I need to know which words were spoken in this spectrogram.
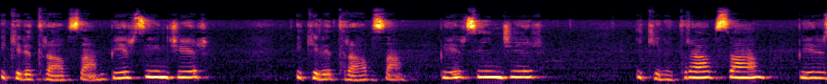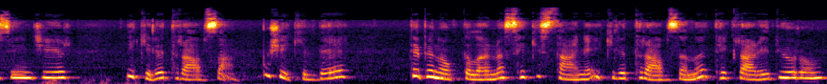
ikili trabzan, bir zincir, ikili trabzan, bir zincir, ikili trabzan, bir zincir, ikili trabzan. Bu şekilde tepe noktalarına 8 tane ikili trabzanı tekrar ediyorum.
